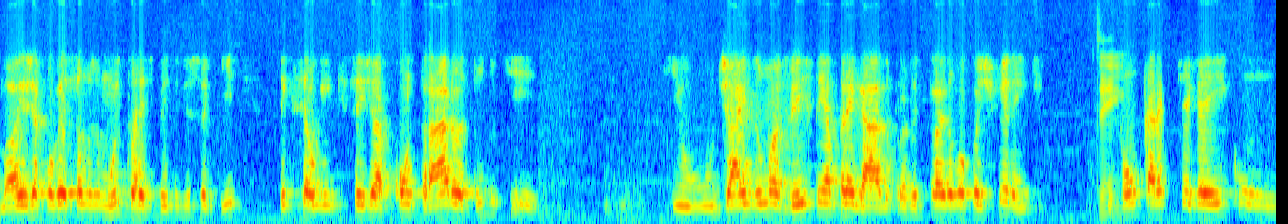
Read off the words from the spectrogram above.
nós já conversamos muito a respeito disso aqui. Tem que ser alguém que seja contrário a tudo que, que o Giants uma vez tenha pregado, para ver se traz alguma coisa diferente. Se Sim. for um cara que chega aí com,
